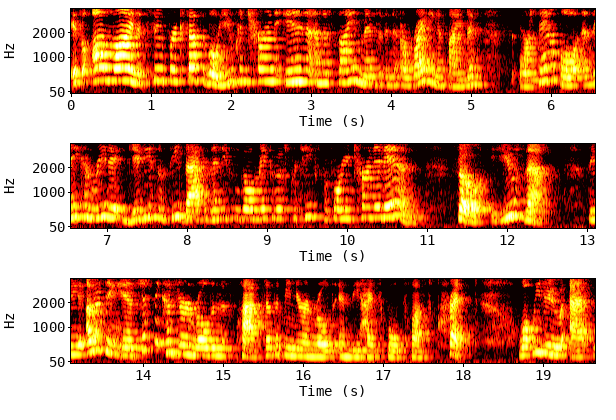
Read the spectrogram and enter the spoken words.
It's online, it's super accessible. You can turn in an assignment, a writing assignment or sample, and they can read it, give you some feedback, and then you can go make those critiques before you turn it in. So use them. The other thing is just because you're enrolled in this class doesn't mean you're enrolled in the high school plus credit. What we do at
